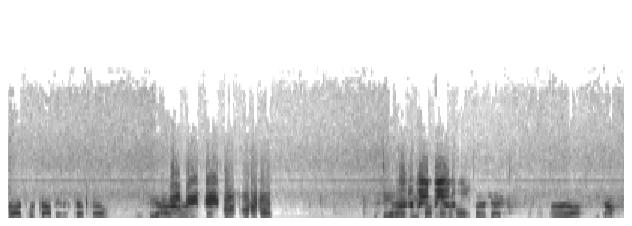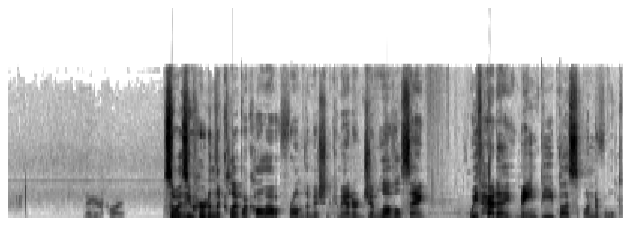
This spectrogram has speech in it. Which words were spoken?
Roger, we're copying it, Capcom. You see a We've had a hardware? main B bus undervolt. You see an Roger, AC bus undervolt undervolt. there, guide? Or uh, EECOM? Negative flight. So as you heard in the clip, a call out from the mission commander Jim Lovell saying, We've had a main B bus undervolt.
